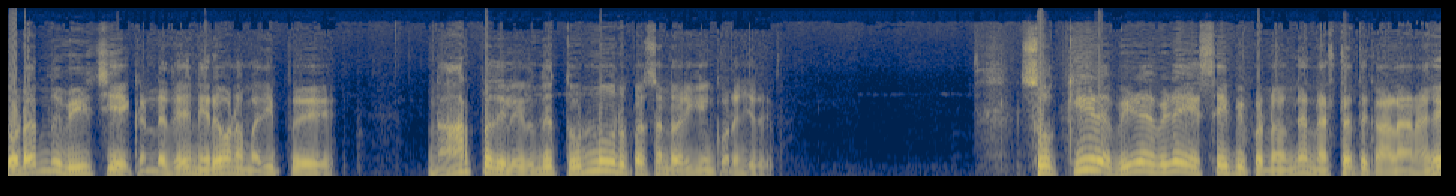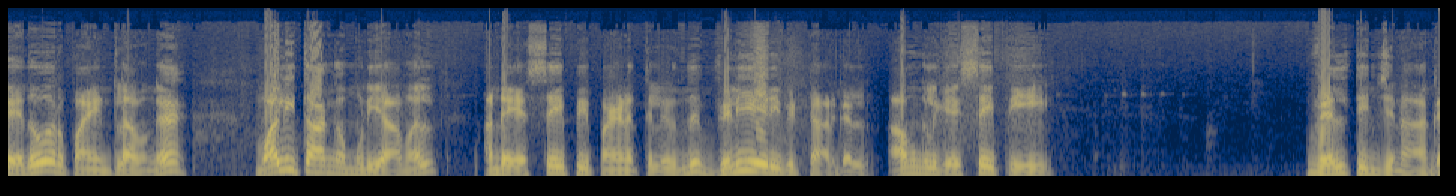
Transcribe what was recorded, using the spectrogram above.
தொடர்ந்து வீழ்ச்சியை கண்டது நிறுவன மதிப்பு நாற்பதிலிருந்து தொண்ணூறு பர்சன்ட் வரைக்கும் குறைஞ்சுது. ஸோ கீழே விழ விழ எஸ்ஐபி பண்ணவங்க நஷ்டத்துக்கு ஆளானாங்க. ஏதோ ஒரு பாயிண்டில் அவங்க வழி தாங்க முடியாமல் அந்த எஸ்ஐபி பயணத்திலிருந்து வெளியேறி விட்டார்கள். அவங்களுக்கு எஸ்ஐபி வெல்த் இன்ஜினாக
